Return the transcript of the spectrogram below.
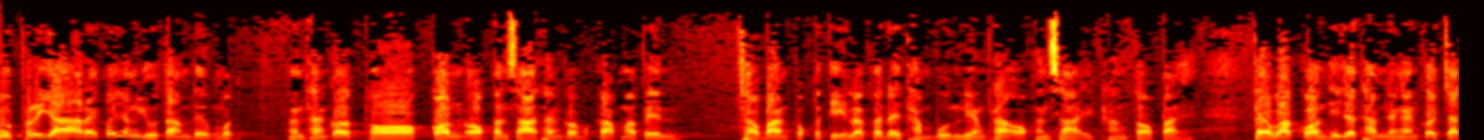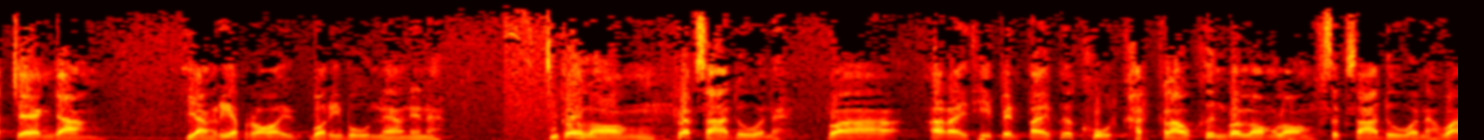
บุตรภริยาอะไรก็ยังอยู่ตามเดิมหมดมันท่านก็พอก่อนออกพรรษาท่านก็กลับมาเป็นชาวบ้านปกติ แล้วก็ได้ทำบุญเลี้ยงพระออกพรรษาอีกครั้งต่อไป แต่ว่าก่อนที่จะทำอย่างนั้นก็จัดแจงอย่างอย่างเรียบร้อยบริบูรณ์แล้วเนี่ยนะก็ลองรักษาดูนะว่าอะไรที่เป็นไปเพื่อขูดขัดเกลาขึ้นก็ลองลองศึกษาดูนะว่า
